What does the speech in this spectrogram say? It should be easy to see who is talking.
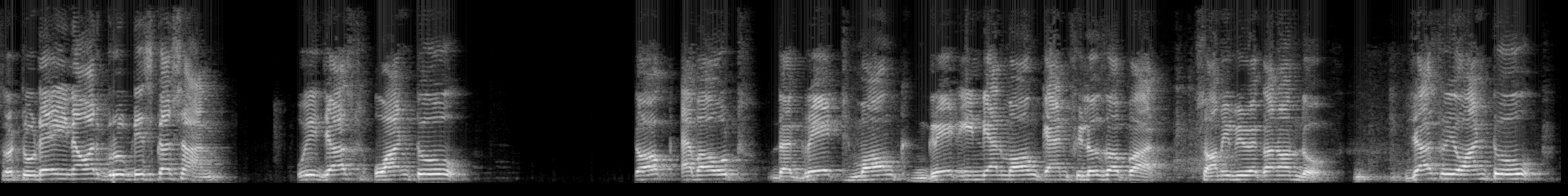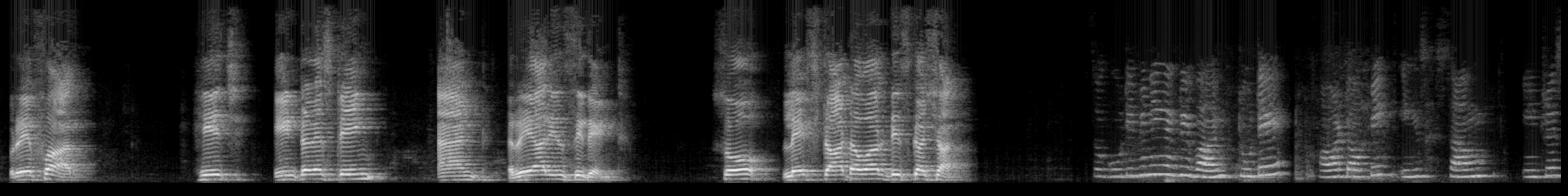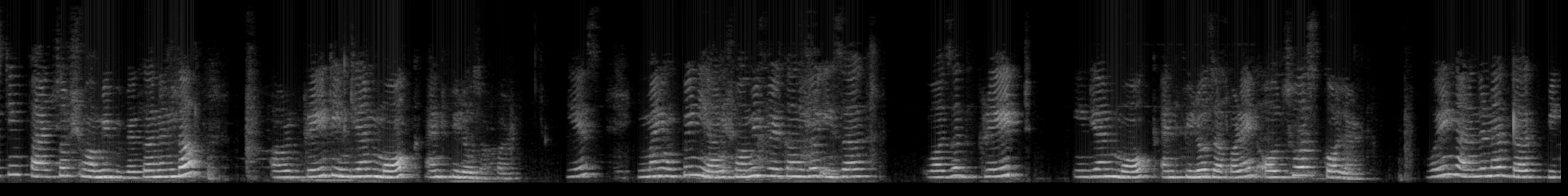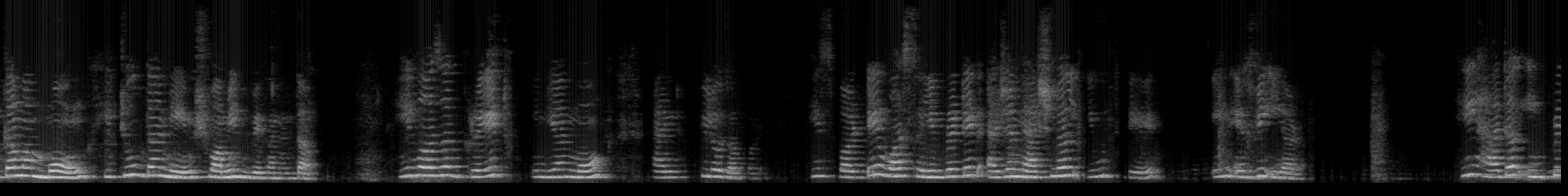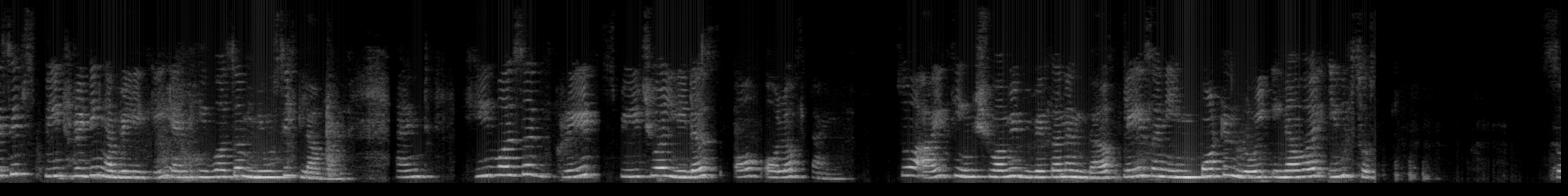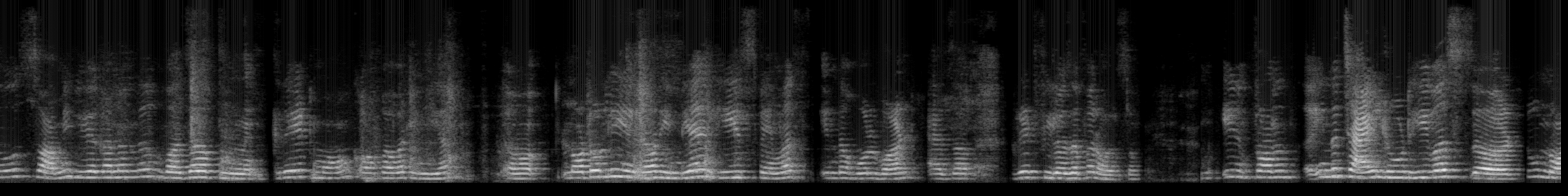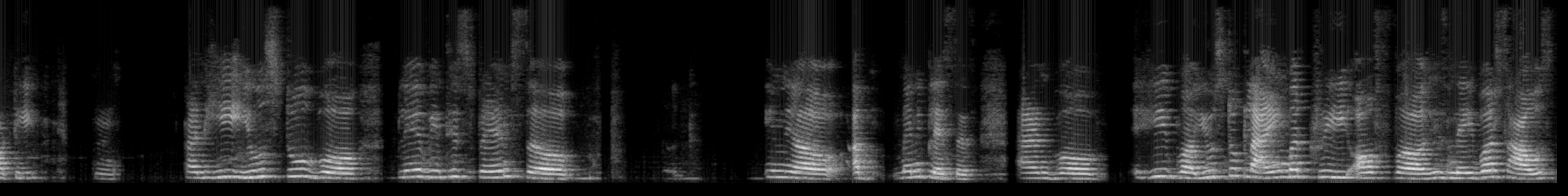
Speaker 1: So today in our group discussion, we just want to talk about the great monk, great Indian monk and philosopher Swami Vivekananda. Just we want to refer his interesting and rare incident. So let's start our discussion.
Speaker 2: So good evening everyone. Today our topic is some interesting facts of Swami Vivekananda, our great Indian monk and philosopher. Yes, in my opinion, Swami Vivekananda is a was a great Indian monk and philosopher and also a scholar. When Narendranath Dutt became a monk, he took the name Swami Vivekananda. He was a great Indian monk and philosopher. His birthday was celebrated as a National Youth Day in every year. He had an impressive speech reading ability and he was a music lover. And he was a great spiritual leader of all of time. So I think Swami Vivekananda plays an important role in our youth society.
Speaker 3: So Swami Vivekananda was a mm, great monk of our India. Uh, not only in our India, he is famous in the whole world as a great philosopher also. In, from in the childhood, he was uh, too naughty, mm, and he used to uh, play with his friends uh, in uh, many places, and uh, he uh, used to climb a tree of his neighbor's house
